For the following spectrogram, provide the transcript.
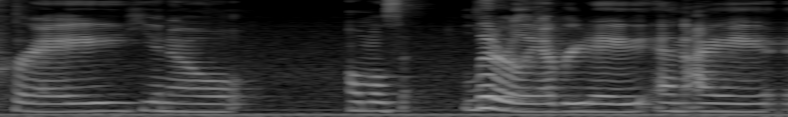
pray, you know, almost literally every day, and I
